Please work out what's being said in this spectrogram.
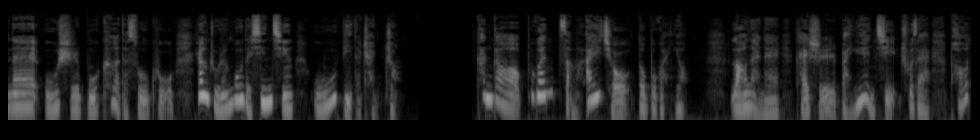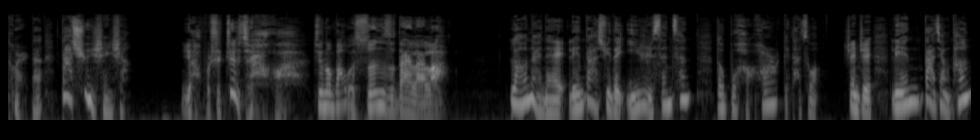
奶奶无时不刻的诉苦，让主人公的心情无比的沉重。看到不管怎么哀求都不管用，老奶奶开始把怨气出在跑腿的大旭身上。要不是这家伙，就能把我孙子带来了。老奶奶连大旭的一日三餐都不好好给他做，甚至连大酱汤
